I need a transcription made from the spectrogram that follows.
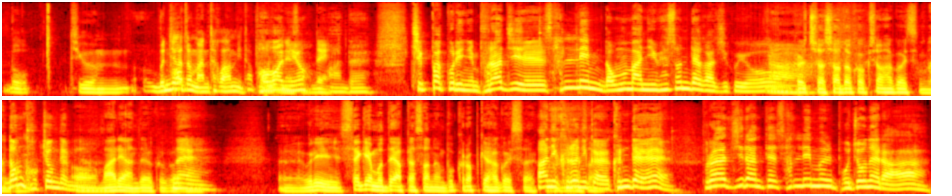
뭐 지금 문제가 좀 많다고 합니다. 법원이요? 네. 아, 네. 직박구리님 브라질 살림 너무 많이 훼손돼 가지고요. 아. 그렇죠. 저도 걱정하고 있습니다. 너무 걱정됩니다. 어, 말이 안 돼요 그거. 네. 예, 우리 세계 무대 앞에서는 부끄럽게 하고 있어요. 아니 그래서. 그러니까요. 근데 브라질한테 살림을 보존해라.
